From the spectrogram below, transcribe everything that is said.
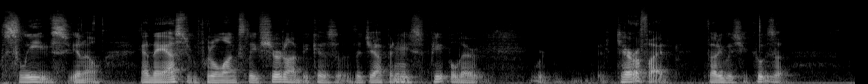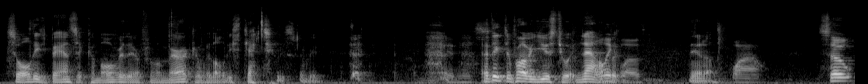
sleeves, you know, and they asked him to put a long sleeve shirt on because the Japanese hmm. people there were terrified, thought he was yakuza. So all these bands that come over there from America with all these tattoos, I mean, I think they're probably used to it now. fully but, clothed. you know, Wow. So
